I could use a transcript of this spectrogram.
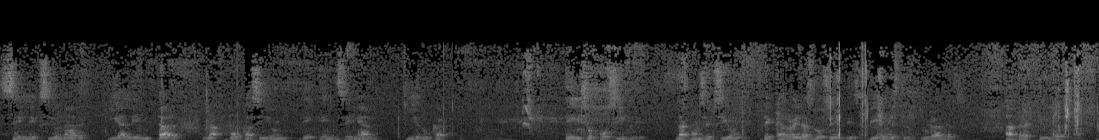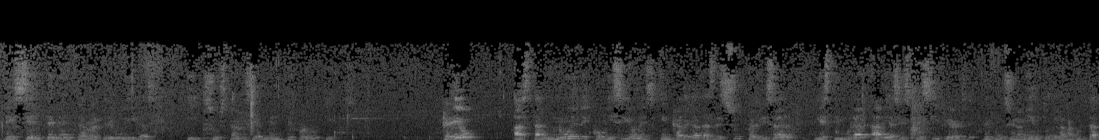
seleccionar y alentar la vocación de enseñar y educar. E hizo posible la concepción de carreras docentes bien estructuradas, atractivas, decentemente retribuidas y sustancialmente productivas. Creó hasta nueve comisiones encargadas de supervisar y estimular áreas específicas de funcionamiento de la facultad.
